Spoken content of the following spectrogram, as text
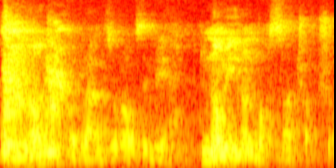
دنیای پر رمز و راز مهر تو نامه ایران باستان چاپ شد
